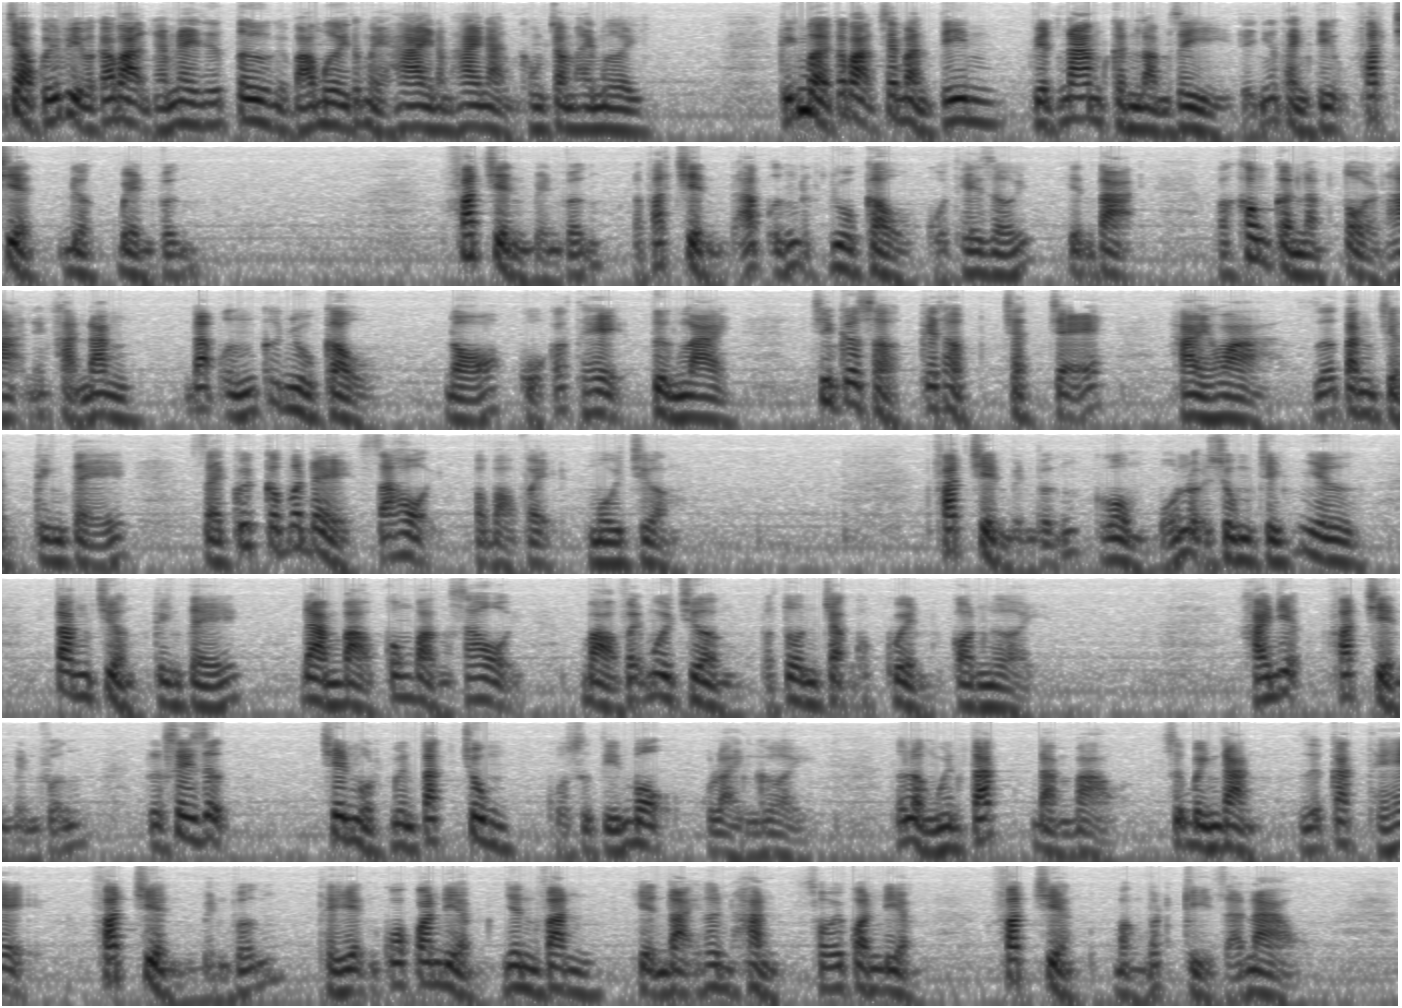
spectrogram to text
Kính chào quý vị và các bạn ngày hôm nay thứ Tư ngày 30 tháng 12 năm 2020. Kính mời các bạn xem bản tin Việt Nam cần làm gì để những thành tựu phát triển được bền vững. Phát triển bền vững là phát triển đáp ứng được nhu cầu của thế giới hiện tại và không cần làm tổn hại những khả năng đáp ứng các nhu cầu đó của các thế hệ tương lai trên cơ sở kết hợp chặt chẽ, hài hòa giữa tăng trưởng kinh tế, giải quyết các vấn đề xã hội và bảo vệ môi trường. Phát triển bền vững gồm 4 nội dung chính như tăng trưởng kinh tế, đảm bảo công bằng xã hội, bảo vệ môi trường và tôn trọng các quyền con người. Khái niệm phát triển bền vững được xây dựng trên một nguyên tắc chung của sự tiến bộ của loài người, đó là nguyên tắc đảm bảo sự bình đẳng giữa các thế hệ. Phát triển bền vững thể hiện qua quan điểm nhân văn hiện đại hơn hẳn so với quan điểm phát triển bằng bất kỳ giá nào.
